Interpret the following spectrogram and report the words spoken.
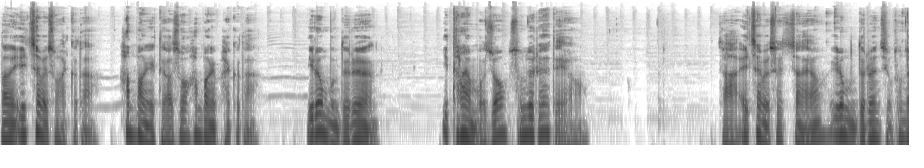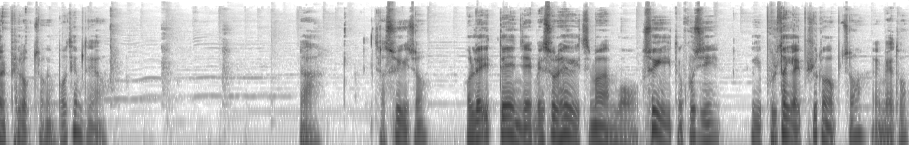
나는 1차 매수할 거다. 한 방에 들어가서 한 방에 팔 거다. 이런 분들은 이탈하면 뭐죠? 손절해야 돼요. 자, 1차 매수 했잖아요. 이런 분들은 지금 손절 필요 없죠. 버티면 돼요. 자, 자, 수익이죠. 원래 이때 이제 매수를 해야겠지만, 뭐, 수익이기 때문에 굳이 여기 불타기 할 필요는 없죠. 예, 매도.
